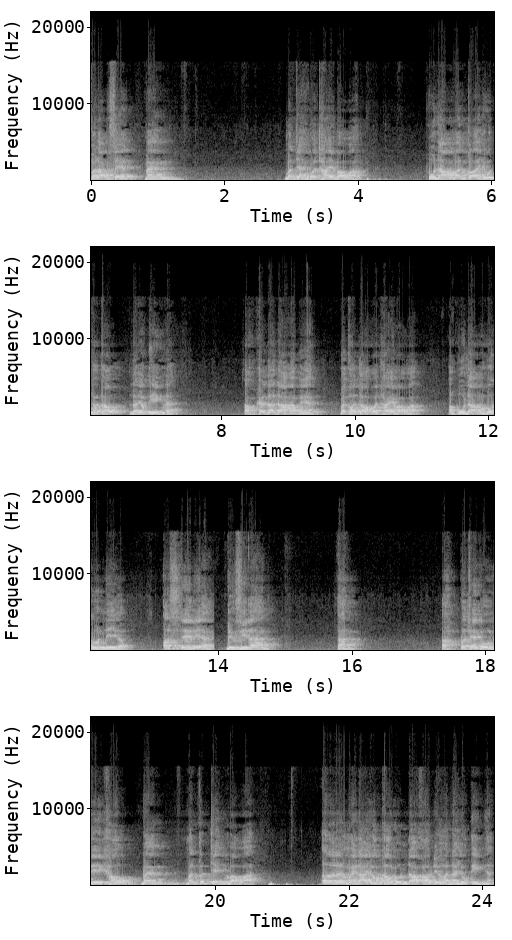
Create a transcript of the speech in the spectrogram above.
ฝรั่งเศสแม่ง มันใหญ่กว่าไทยเปล่าวะ ผู้นำมันก็อายุเท่าๆนายกอิงน่ะเอาแคนาดาไปไงมันก็จอกกว่าไทยเปล่าวะเอาผู้นำเขาก็รุ่นนี้ครับ ออสเตรเลีย นิวซีแลนด์นะ อะประเทศพวกนี้เขาแม่งมันก็เจ๋งหรือเปล่าวะเออแล้วทำไมนายกเขารุ่นดาวคราวเดียวกันนายกอิงอะ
